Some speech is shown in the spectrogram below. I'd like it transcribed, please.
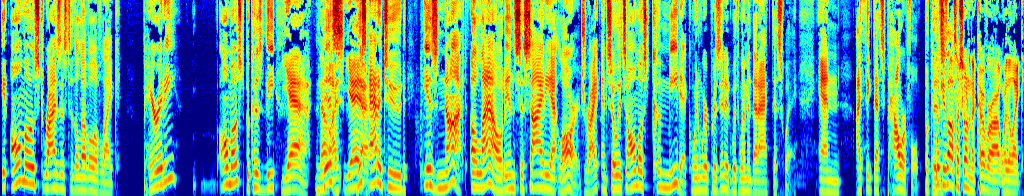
it almost rises to the level of like parody almost because the Yeah. No, this, I, yeah. this attitude is not allowed in society at large, right? And so it's almost comedic when we're presented with women that act this way. And I think that's powerful because Which is also shown in the cover art where they're like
